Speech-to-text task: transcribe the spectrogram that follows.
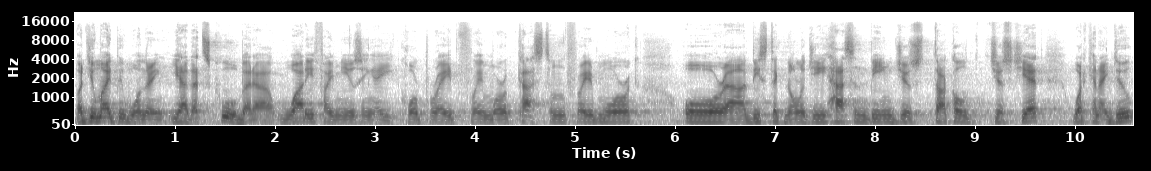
But you might be wondering, yeah, that's cool, but uh, what if I'm using a corporate framework, custom framework, or uh, this technology hasn't been just tackled just yet? What can I do?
